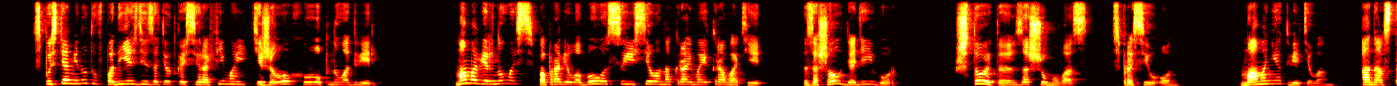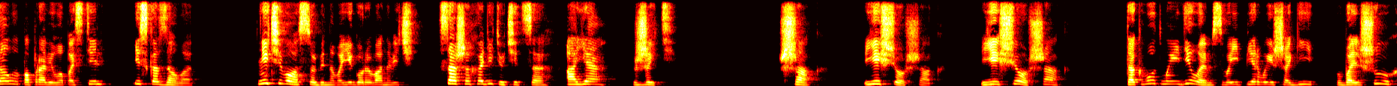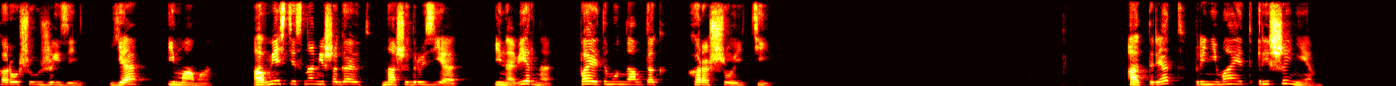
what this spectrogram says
Спустя минуту в подъезде за теткой Серафимой тяжело хлопнула дверь. Мама вернулась, поправила волосы и села на край моей кровати. Зашел дядя Егор. «Что это за шум у вас?» – спросил он. Мама не ответила. Она встала, поправила постель и сказала. «Ничего особенного, Егор Иванович. Саша ходить учиться, а я жить. Шаг. Еще шаг. Еще шаг. Так вот мы и делаем свои первые шаги в большую хорошую жизнь. Я и мама. А вместе с нами шагают наши друзья. И, наверное, поэтому нам так хорошо идти. Отряд принимает решение.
